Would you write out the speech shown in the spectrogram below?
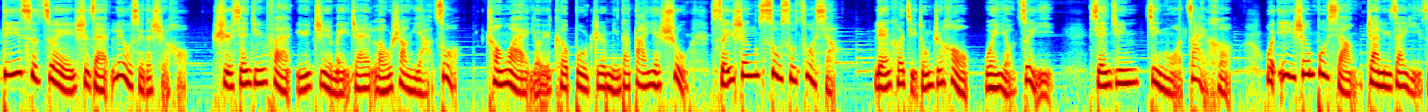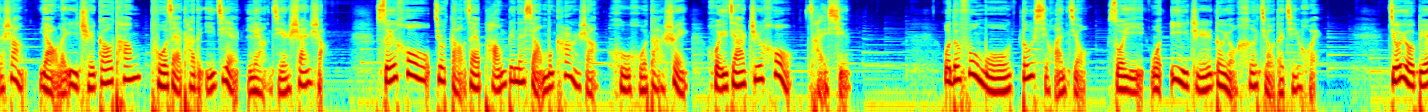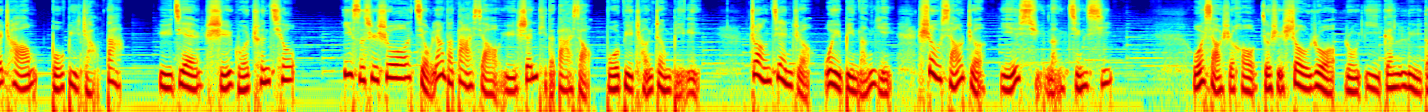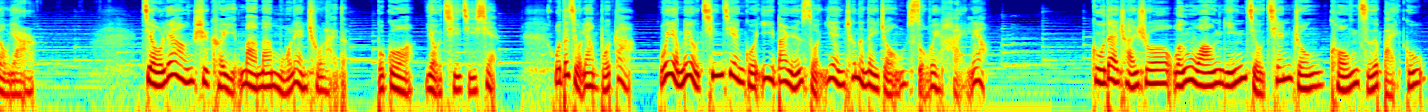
第一次醉是在六岁的时候，是仙君饭于至美斋楼上雅座。窗外有一棵不知名的大叶树，随声簌簌作响。连喝几盅之后，微有醉意。贤君敬我再喝，我一声不响站立在椅子上，舀了一池高汤泼在他的一件两截衫上，随后就倒在旁边的小木炕上呼呼大睡。回家之后才醒。我的父母都喜欢酒，所以我一直都有喝酒的机会。酒有别长，不必长大。遇见十国春秋，意思是说酒量的大小与身体的大小不必成正比例，壮健者未必能饮，瘦小者也许能精吸。我小时候就是瘦弱如一根绿豆芽儿。酒量是可以慢慢磨练出来的，不过有其极限。我的酒量不大，我也没有亲见过一般人所艳称的那种所谓海量。古代传说文王饮酒千钟，孔子百孤。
